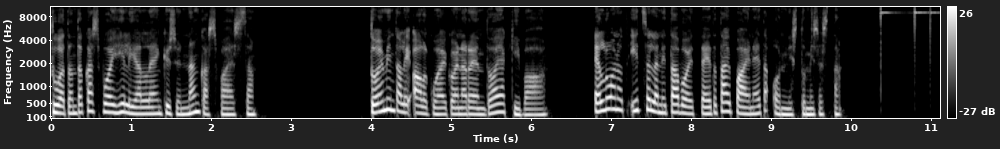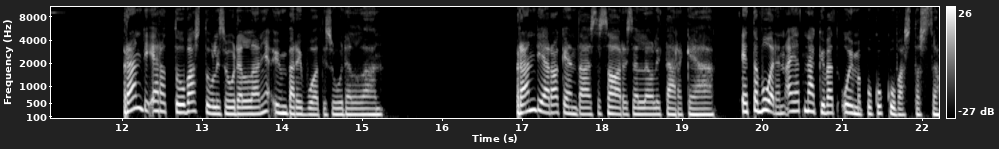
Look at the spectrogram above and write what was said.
Tuotanto kasvoi hiljalleen kysynnän kasvaessa. Toiminta oli alkuaikoina rentoa ja kivaa. En luonut itselleni tavoitteita tai paineita onnistumisesta. Brändi erottuu vastuullisuudellaan ja ympärivuotisuudellaan. Brändiä rakentaessa Saariselle oli tärkeää, että vuoden ajat näkyvät uimapukukuvastossa.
